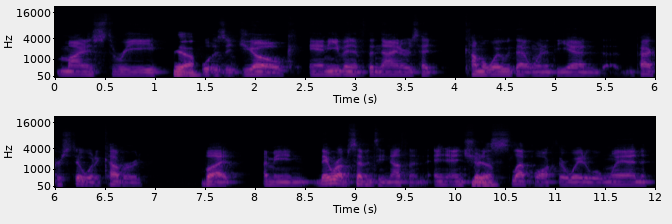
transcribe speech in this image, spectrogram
minus three yeah. was a joke. And even if the Niners had come away with that win at the end, the Packers still would have covered. But I mean, they were up 17 nothing and, and should yeah. have sleptwalked their way to a win.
